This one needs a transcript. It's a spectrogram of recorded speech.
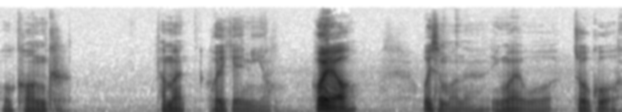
我口很渴，他们会给你哦，会哦。为什么呢？因为我做过，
